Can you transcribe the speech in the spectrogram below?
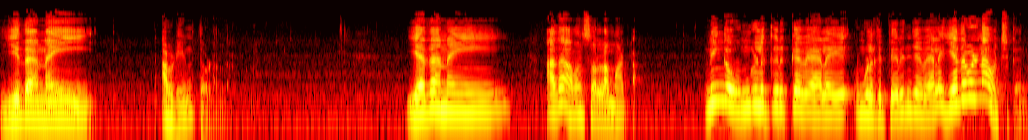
இதனை அப்படின்னு தொடங்குறான். எதனை? அதை அவன் சொல்ல மாட்டான். நீங்கள் உங்களுக்கு இருக்க வேலை உங்களுக்கு தெரிஞ்ச வேலை எதை வேணால் வச்சுக்கோங்க.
